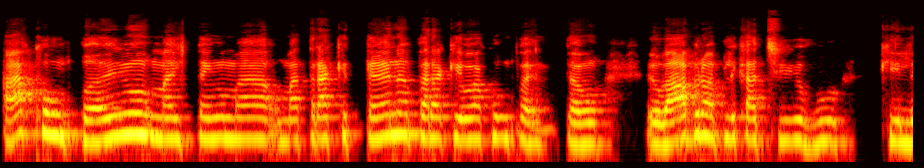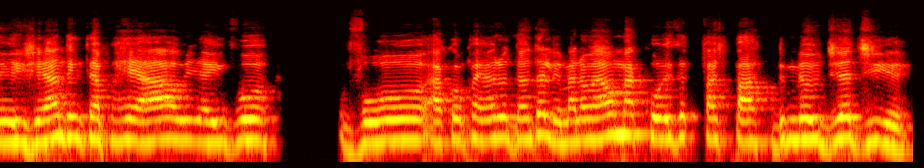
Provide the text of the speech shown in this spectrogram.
acompanho, mas tem uma, uma traquitana para que eu acompanhe. Então, eu abro um aplicativo que legenda em tempo real e aí vou, vou acompanhando dando ali, mas não é uma coisa que faz parte do meu dia a dia.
